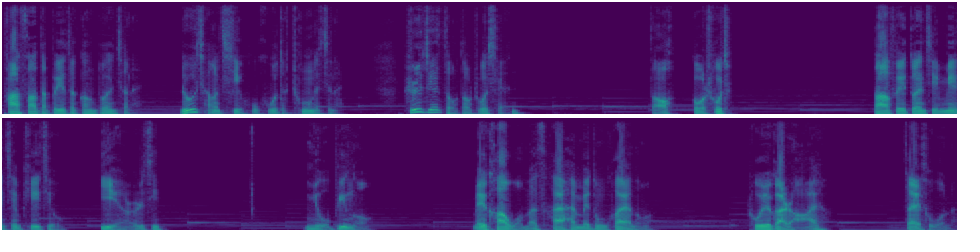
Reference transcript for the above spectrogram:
他仨的杯子刚端下来，刘强气呼呼的冲了进来，直接走到桌前。走，跟我出去。大飞端起面前啤酒，一饮而尽。你有病哦！没看我们菜还没动筷子吗？出去干啥呀？再说了，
